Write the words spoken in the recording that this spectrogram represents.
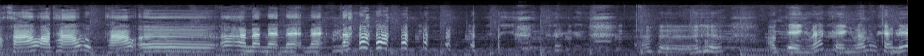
เอาเท้าเอาเท้าลูกเท้าเอออ่แนะแนะแนะแนะเอาเก่งแล้วเก่งแล้วลูกแค่นี้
